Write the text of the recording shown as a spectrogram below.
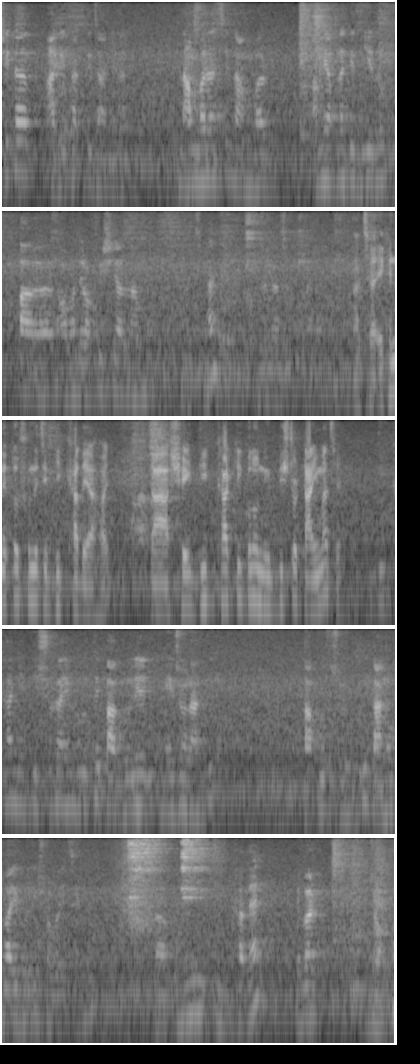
সেটা আগে থাকতে জানিয়ে রাখি। নাম্বার আছে নাম্বার আমি আপনাকে দিয়ে দেবো আমাদের অফিসিয়াল নাম্বার। হ্যাঁ? যোগাযোগ করে আচ্ছা এখানে তো শুনেছি দীক্ষা দেয়া হয়। তা সেই দীক্ষার কি কোনো নির্দিষ্ট টাইম আছে? দীক্ষার নির্দিষ্ট টাইম বলতে পাগলের মেজ নাতি তাপস চৌধুরী কানু ভাই বলে সবাই চেনে। তা উনি দীক্ষা দেন। এবার যখন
